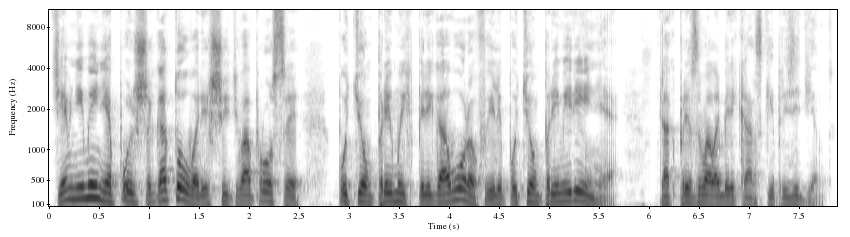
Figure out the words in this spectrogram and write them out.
Тем не менее, Польша готова решить вопросы путем прямых переговоров или путем примирения, как призвал американский президент.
